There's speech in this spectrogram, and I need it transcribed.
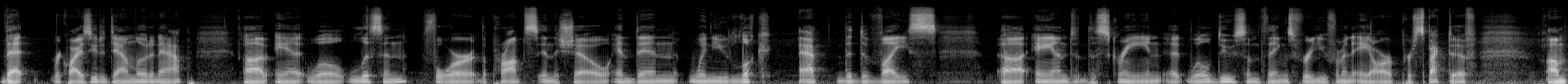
that requires you to download an app. Uh, and it will listen for the prompts in the show. And then when you look at the device uh, and the screen, it will do some things for you from an AR perspective. Um,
